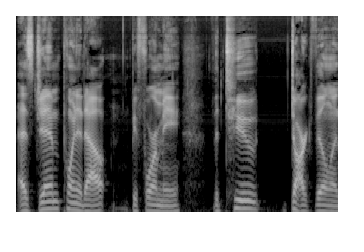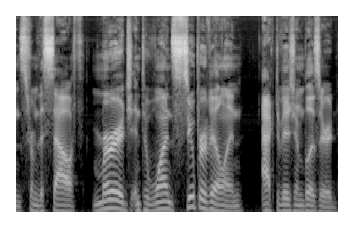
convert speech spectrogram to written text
as Jim pointed out before me, the two dark villains from the South merge into one supervillain, Activision Blizzard,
